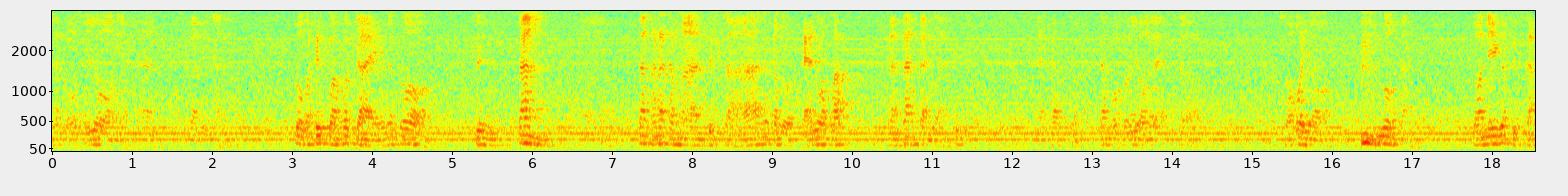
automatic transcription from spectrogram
และกสยเนี่ยนะฮะการงานร่ วมบันทึกความเข้าใจแล้วก็ซึ่งตั้งตั้งคณะทำงานศึกษาและกำหนดแผนรองรับการตั้งการยางขึ้นนะครับทั้งกสยและสกยร่วมกัน ตอนนี้ก็ศึกษา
